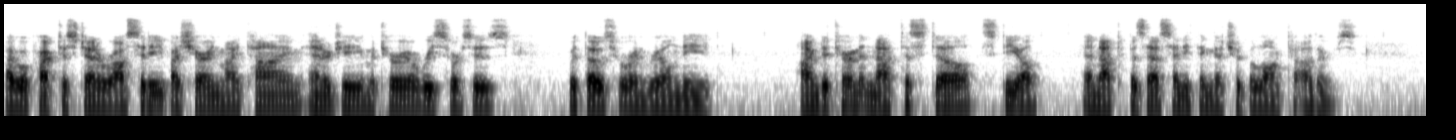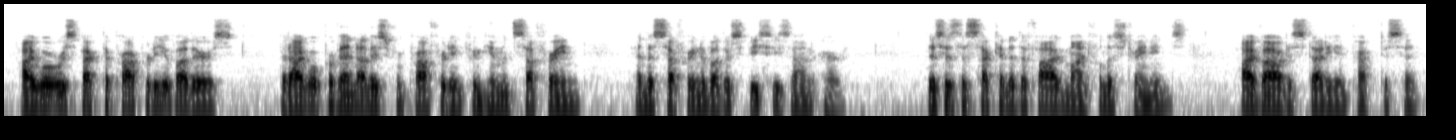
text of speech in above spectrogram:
I will practice generosity by sharing my time, energy, material resources with those who are in real need. I'm determined not to still steal and not to possess anything that should belong to others. I will respect the property of others, but I will prevent others from profiting from human suffering and the suffering of other species on earth. This is the second of the five mindfulness trainings. I vow to study and practice it.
